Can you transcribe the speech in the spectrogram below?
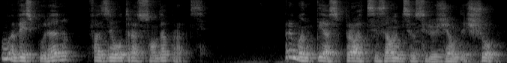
Uma vez por ano, fazer um ultrassom da prótese. Para manter as próteses onde seu cirurgião deixou,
